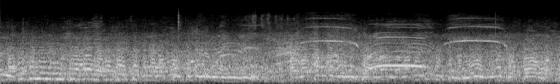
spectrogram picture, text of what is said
పదకొండు నిమిషాల నలభై సెకండ్ల పూర్తి చేయబడింది పదకొండు నిమిషాల నలభై సెకండ్లు ఈ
